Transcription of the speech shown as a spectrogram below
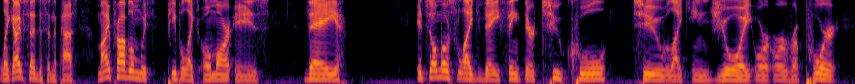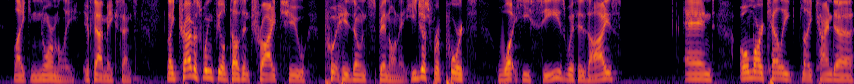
like I've said this in the past, my problem with people like Omar is they, it's almost like they think they're too cool to like enjoy or, or report like normally, if that makes sense. Like Travis Wingfield doesn't try to put his own spin on it, he just reports what he sees with his eyes. And Omar Kelly, like, kind of,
